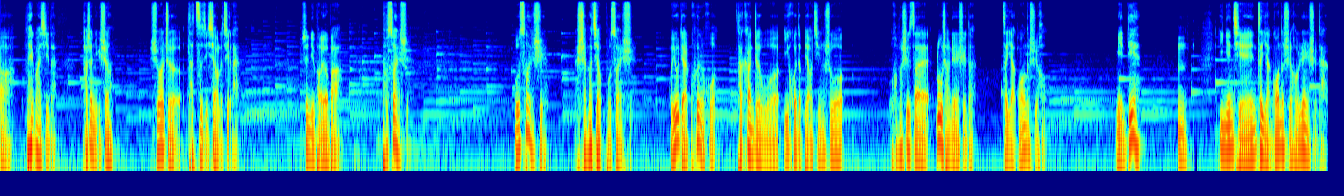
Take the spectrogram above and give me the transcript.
啊。没关系的，她是女生。说着，他自己笑了起来。是女朋友吧？不算是。不算是？什么叫不算是？我有点困惑。他看着我疑惑的表情说：“我们是在路上认识的，在仰光的时候。缅甸？嗯，一年前在仰光的时候认识的。”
